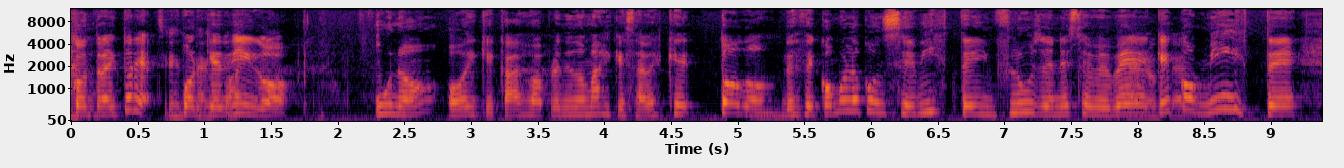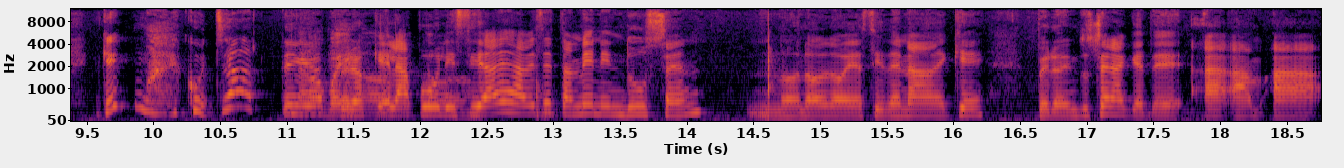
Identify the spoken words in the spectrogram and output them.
contradictorio, porque digo, uno hoy que cada vez va aprendiendo más y que sabes que todo, mm. desde cómo lo concebiste, influye en ese bebé, qué comiste, qué escuchaste. pero es que las publicidades a veces también inducen no, no, no voy a decir de nada de qué, pero inducen a que te, a,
